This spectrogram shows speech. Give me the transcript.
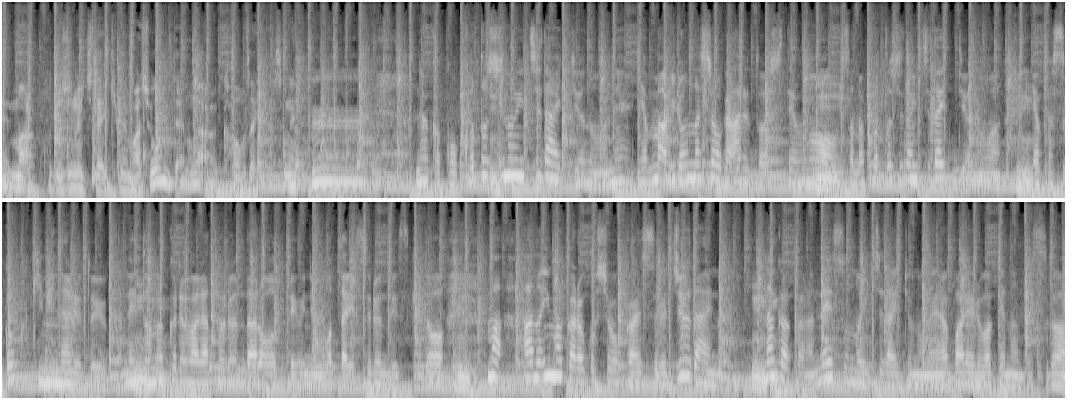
でまあ今年の1台決めましょうみたいなのがカーブザイですね。うんなんかこう今年の1台っていうのはね、うん、いやまあいろんな賞があるとしても、うん。その今年の一台っていうのは、うん。やっぱすごく気になるというかね、うん。どの車が取るんだろうっていうふうに思ったりするんですけど、うん。まあ、あの今からご紹介する10台の中からね、その1台というのが選ばれるわけなんですが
